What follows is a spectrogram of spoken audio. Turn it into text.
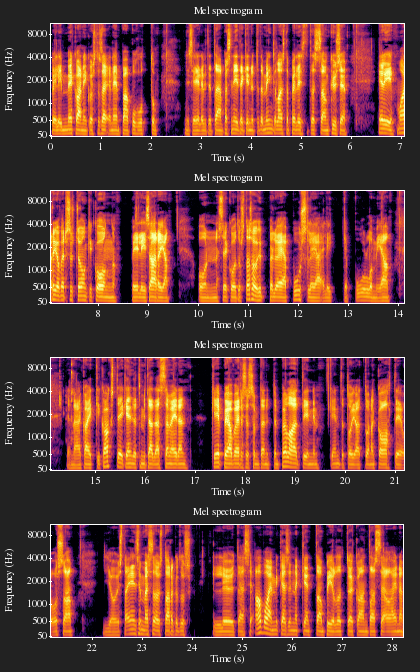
pelin mekaniikoista se enempää puhuttu, niin selvitetäänpäs niitäkin nyt, että minkälaista pelistä tässä on kyse. Eli Mario vs. Donkey Kong pelisarja on sekoitus tasohyppelyä ja pusleja, eli pulmia. Ja nämä kaikki 2D-kentät, mitä tässä meidän GPA-versiossa, mitä nyt pelailtiin, niin kentät on jaettu aina kahteen osaan, joista ensimmäisessä olisi tarkoitus löytää se avain, mikä sinne kenttään on piilotettu ja kantaa se aina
